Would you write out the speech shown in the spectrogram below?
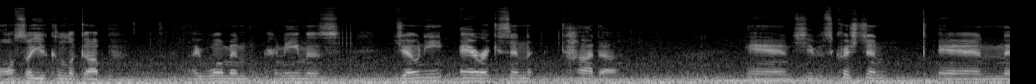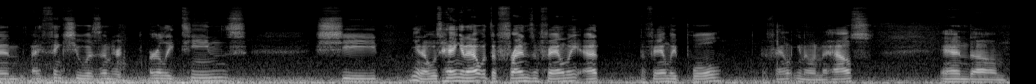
Also, you can look up a woman. Her name is Joni Eareckson Tada. And she was Christian. And then I think she was in her early teens. She, you know, was hanging out with her friends and family at the family pool, family, you know, in the house and um,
